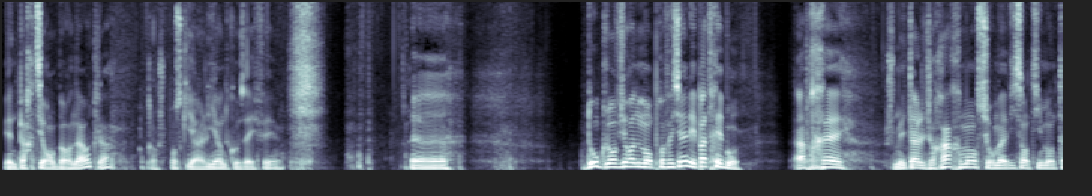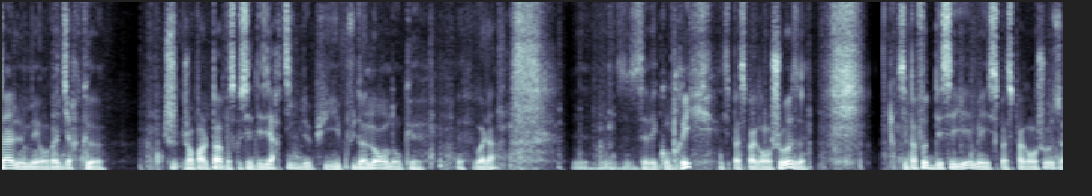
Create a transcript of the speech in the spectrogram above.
vient de partir en burn-out là. Donc je pense qu'il y a un lien de cause à effet. Euh, donc l'environnement professionnel n'est pas très bon. Après, je m'étale rarement sur ma vie sentimentale, mais on va dire que j'en parle pas parce que c'est des articles depuis plus d'un an, donc euh, voilà. Vous avez compris, il se passe pas grand chose. C'est pas faute d'essayer, mais il se passe pas grand chose.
